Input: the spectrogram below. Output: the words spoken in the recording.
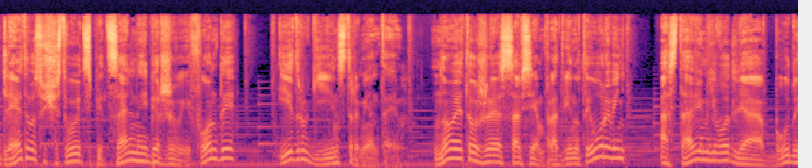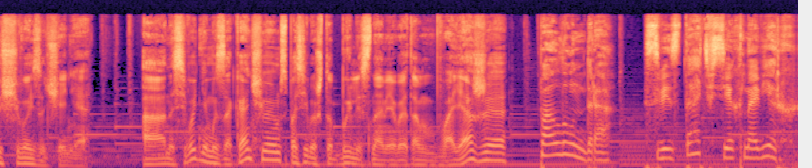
Для этого существуют специальные биржевые фонды и другие инструменты. Но это уже совсем продвинутый уровень, оставим его для будущего изучения. А на сегодня мы заканчиваем. Спасибо, что были с нами в этом вояже. Полундра Свистать всех наверх.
